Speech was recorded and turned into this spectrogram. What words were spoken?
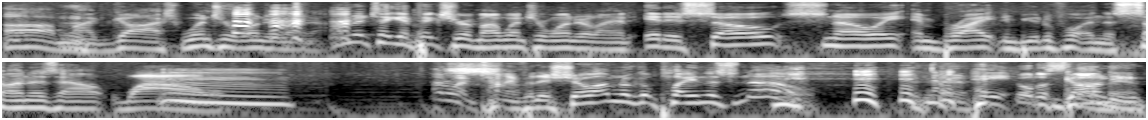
Oh my gosh, Winter Wonderland. I'm going to take a picture of my Winter Wonderland. It is so snowy and bright and beautiful, and the sun is out. Wow. Hmm. I don't have time for this show. I'm going to go play in the snow. hey, Gandhi.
